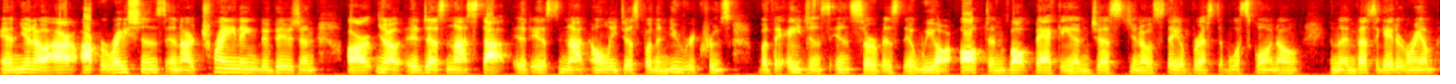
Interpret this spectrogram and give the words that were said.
And you know, our operations and our training division are, you know, it does not stop. It is not only just for the new recruits, but the agents in service that we are often brought back in, just you know, stay abreast of what's going on in the investigative realm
